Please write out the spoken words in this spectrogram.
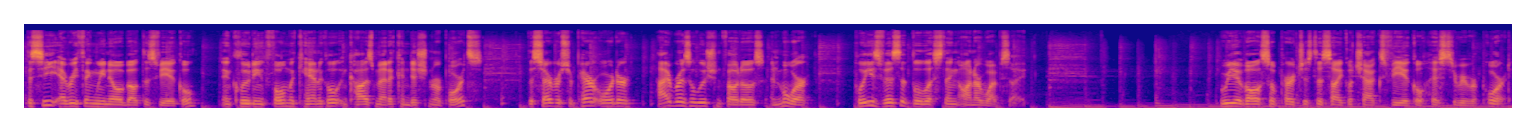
To see everything we know about this vehicle, including full mechanical and cosmetic condition reports, the service repair order, high resolution photos, and more, please visit the listing on our website. We have also purchased the CycleCheck's Vehicle History Report.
